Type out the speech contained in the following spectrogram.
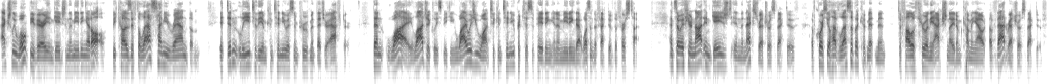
actually won't be very engaged in the meeting at all. Because if the last time you ran them, it didn't lead to the continuous improvement that you're after, then why, logically speaking, why would you want to continue participating in a meeting that wasn't effective the first time? And so if you're not engaged in the next retrospective, of course, you'll have less of a commitment to follow through on the action item coming out of that retrospective.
